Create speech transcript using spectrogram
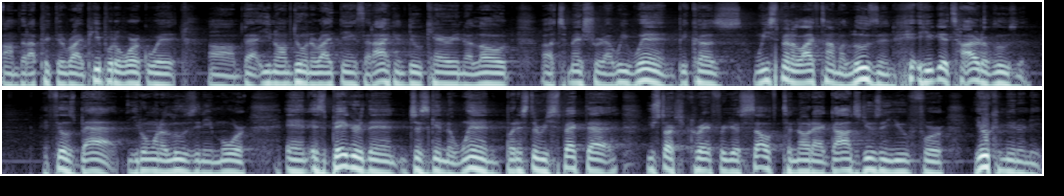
um, that I picked the right people to work with, um, that you know I'm doing the right things that I can do, carrying the load uh, to make sure that we win. Because when you spend a lifetime of losing, you get tired of losing. It feels bad. You don't want to lose anymore, and it's bigger than just getting the win. But it's the respect that you start to create for yourself to know that God's using you for your community,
